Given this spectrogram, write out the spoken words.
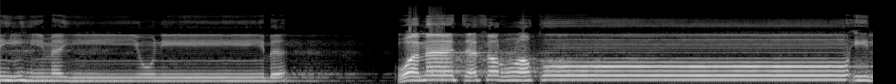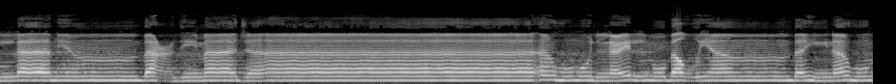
إليه من ينيب وما تفرقوا إلا من بعد ما جاءهم العلم بغيا بينهم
